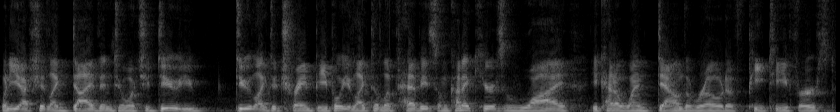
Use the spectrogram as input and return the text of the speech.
when you actually like dive into what you do you do you like to train people you like to lift heavy so i'm kind of curious of why you kind of went down the road of pt first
